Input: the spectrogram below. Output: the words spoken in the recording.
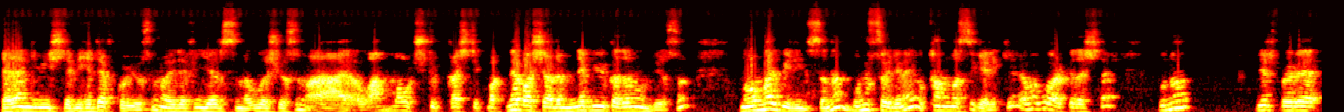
herhangi bir işte bir hedef koyuyorsun, o hedefin yarısına ulaşıyorsun. Aa, amma uçtuk, kaçtık, bak ne başardım, ne büyük adamım diyorsun. Normal bir insanın bunu söylemeye utanması gerekir. Ama bu arkadaşlar bunu bir böyle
